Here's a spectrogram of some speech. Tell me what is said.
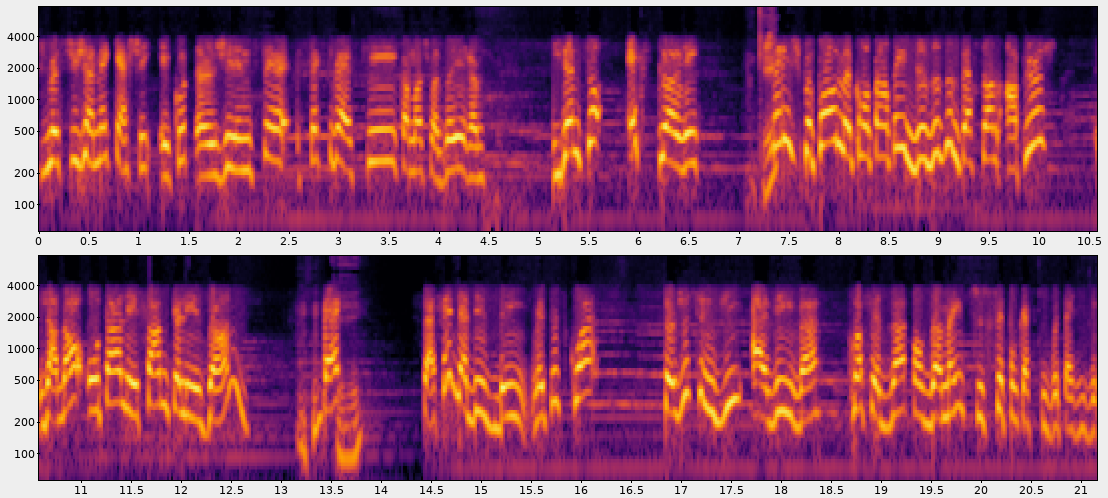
Je me suis jamais cachée. Écoute, euh, j'ai une sexualité, comment je vais dire, euh, j'aime ça explorer. Tu sais, je peux pas me contenter de juste une personne. En plus, j'adore autant les femmes que les hommes. Fait que ça fait de la bisbille. Mais tu sais quoi? T'as juste une vie à vivre, hein? Profite-en, que demain, tu sais pas qu'est-ce qui va t'arriver.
